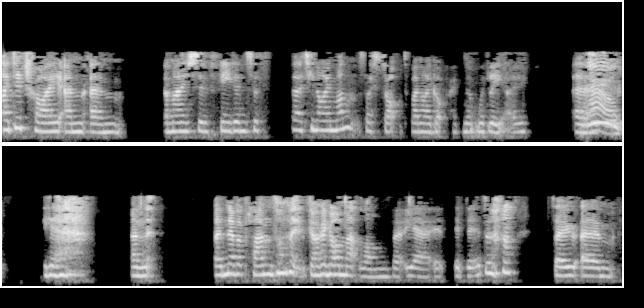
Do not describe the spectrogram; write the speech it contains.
I did try and um, I managed to feed into 39 months. I stopped when I got pregnant with Leo. Um, wow. Yeah. And I never planned on it going on that long, but yeah, it, it did. so, um,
